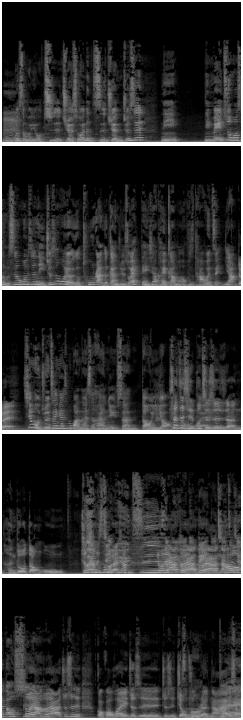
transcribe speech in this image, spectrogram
嗯，为什么有直觉？所谓的直觉，你就是你。你没做过什么事，或是你就是会有一个突然的感觉，说，哎，等一下可以干嘛，或是他会怎样？对，其实我觉得这应该是不管男生还是女生都有，甚至其实不只是人，很多动物就是基本上，对啊，对啊，对啊，然后这些都是，对啊，对啊，就是狗狗会就是就是救主人啊，还是什么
